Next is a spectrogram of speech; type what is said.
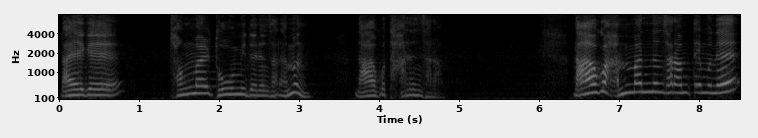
나에게 정말 도움이 되는 사람은 나하고 다른 사람. 나하고 안 맞는 사람 때문에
